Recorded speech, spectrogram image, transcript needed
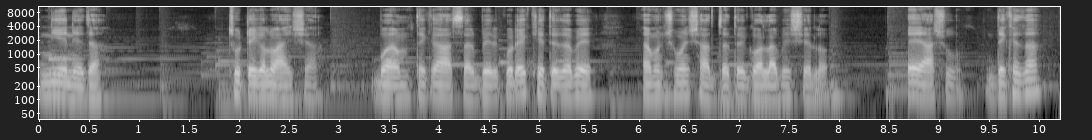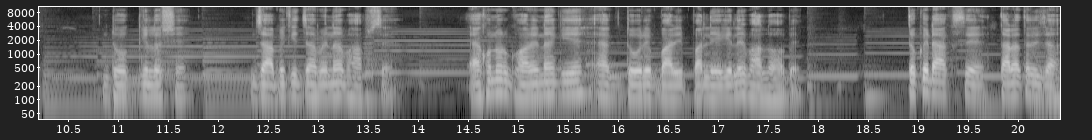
নিয়ে নে যা। ছুটে গেল আয়শা। বয়াম থেকে আচার বের করে খেতে যাবে, এমন সময় সাজ্জাদের গলা ভেসে এলো। এ, আসু, দেখে যা। ঢোক গেল সে। যাবে কি যাবে না ভাবছে। এখন ওর ঘরে না গিয়ে এক দৌড়ে বাড়ি পালিয়ে গেলে ভালো হবে। তোকে ডাকছে, তাড়াতাড়ি যা।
